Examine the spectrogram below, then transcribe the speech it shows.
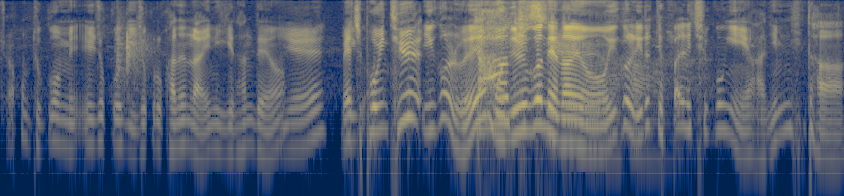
조금 두꺼우면 1족구 2족구로 가는 라인이긴 한데요. 예. 매치 이거- 포인트. 이걸 왜 야, 못. 읽어내나요? 이걸 아하. 이렇게 빨리 칠 공이 아닙니다.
